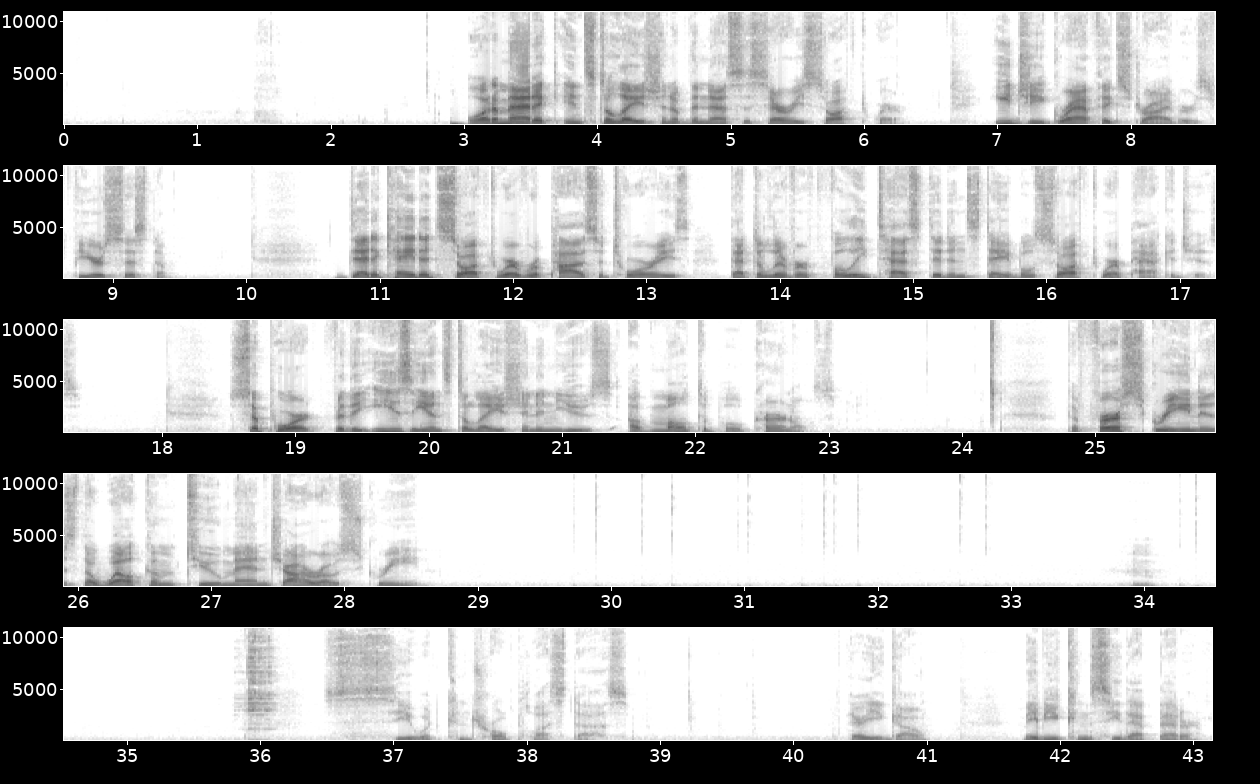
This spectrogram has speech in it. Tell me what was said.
automatic installation of the necessary software, e.g., graphics drivers for your system, dedicated software repositories that deliver fully tested and stable software packages, support for the easy installation and use of multiple kernels. The first screen is the Welcome to Manjaro screen. See what Control Plus does. There you go. Maybe you can see that better.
